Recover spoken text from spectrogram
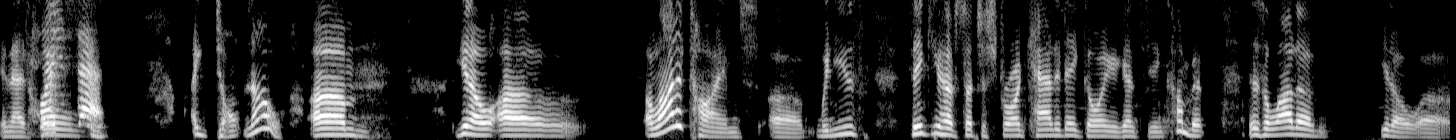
in that whole. Why is that? I don't know. Um, you know, uh, a lot of times uh, when you th- think you have such a strong candidate going against the incumbent, there's a lot of, you know, uh,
